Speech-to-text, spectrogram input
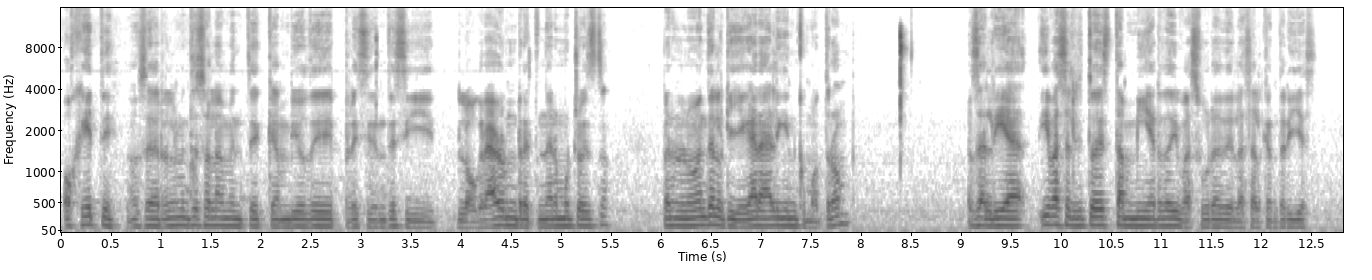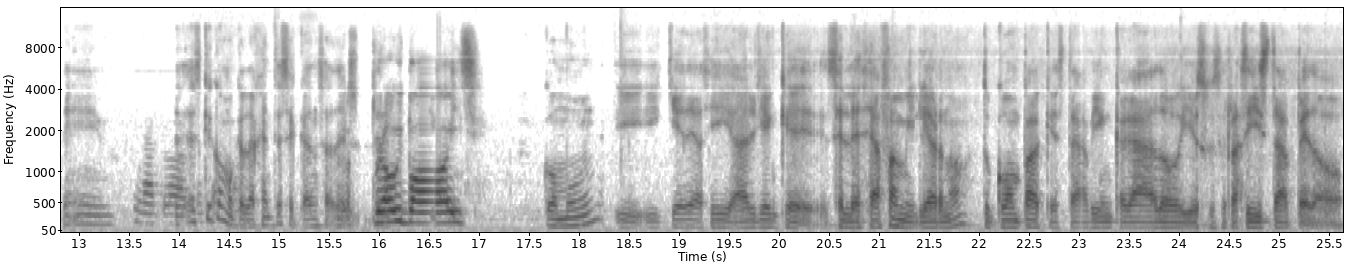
ojete. O sea, realmente solamente cambió de presidentes y lograron retener mucho esto. Pero en el momento en el que llegara alguien como Trump, salía, iba a salir toda esta mierda y basura de las alcantarillas. Sí, Es que como que la gente se cansa del Los Proud Boys. Común y, y quiere así a alguien que se le sea familiar, ¿no? Tu compa que está bien cagado y eso es racista, pero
